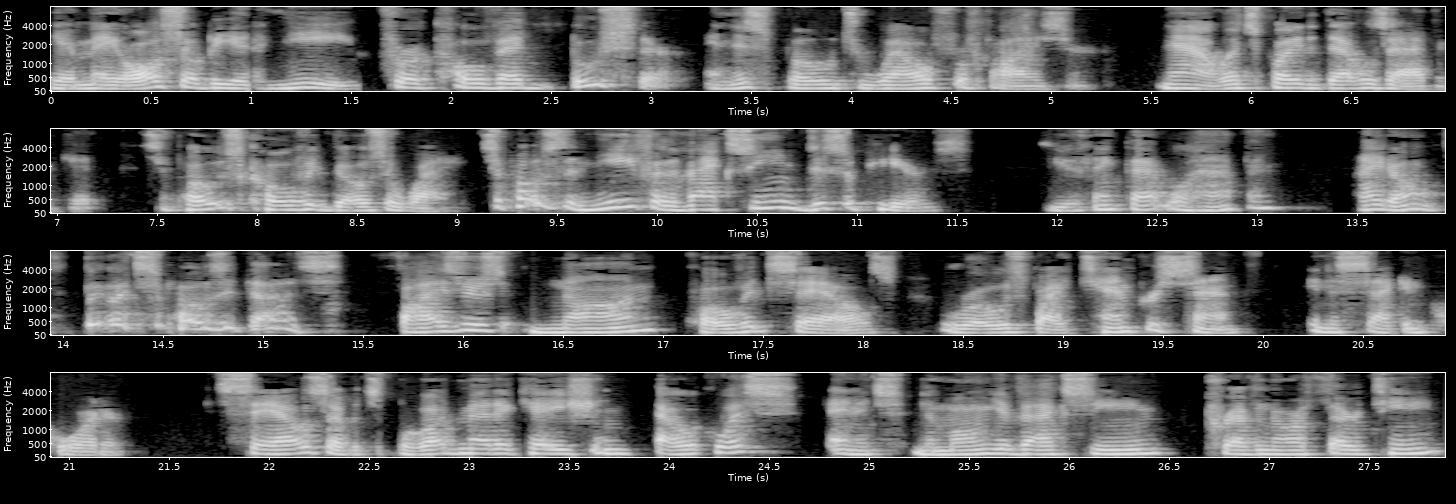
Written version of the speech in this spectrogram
There may also be a need for a COVID booster, and this bodes well for Pfizer. Now, let's play the devil's advocate. Suppose COVID goes away. Suppose the need for the vaccine disappears. Do you think that will happen? I don't. But let's suppose it does. Pfizer's non COVID sales rose by 10% in the second quarter. Sales of its blood medication, Eliquis, and its pneumonia vaccine, Prevnar 13,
